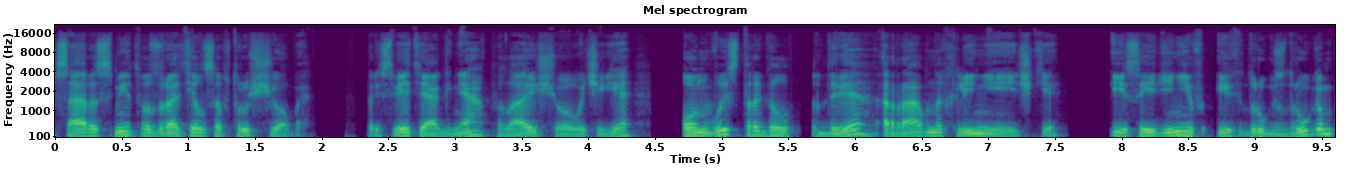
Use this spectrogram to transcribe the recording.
Сайрес Смит возвратился в трущобы. При свете огня, пылающего в очаге, он выстрогал две равных линеечки и, соединив их друг с другом,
